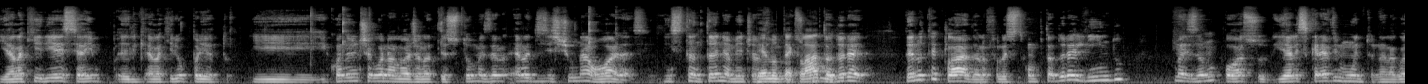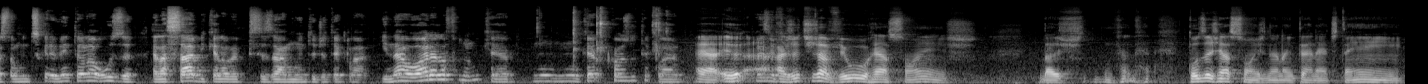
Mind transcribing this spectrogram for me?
E ela queria esse aí, ela queria o preto. E, e, quando a gente chegou na loja, ela testou, mas ela, ela desistiu na hora, assim, instantaneamente. Ela Pelo falou, teclado? Pelo teclado. Ela falou: esse computador é lindo, mas eu não posso. E ela escreve muito, né? Ela gosta muito de escrever, então ela usa. Ela sabe que ela vai precisar muito de teclado. E na hora ela falou: não quero, não, não quero por causa do teclado. É, eu, mas, a, gente já viu reações das todas as reações né, na internet. Tem,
